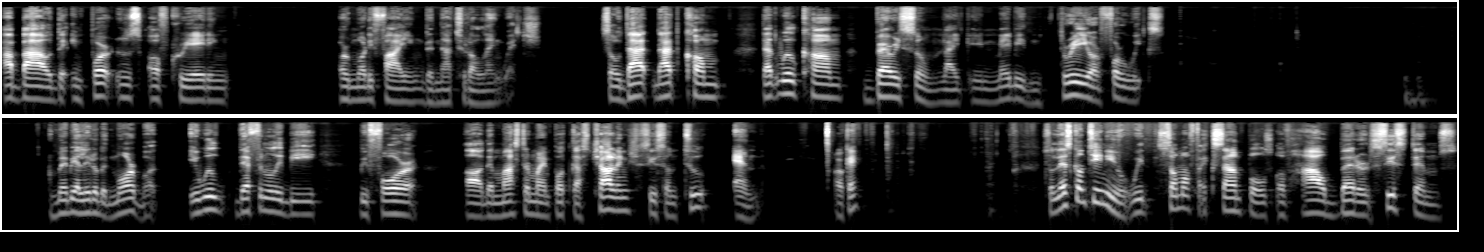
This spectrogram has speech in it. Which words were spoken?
about the importance of creating or modifying the natural language. So that that come that will come very soon, like in maybe in three or four weeks. Maybe a little bit more, but it will definitely be before uh, the Mastermind Podcast Challenge season two end. Okay. So let's continue with some of examples of how better systems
